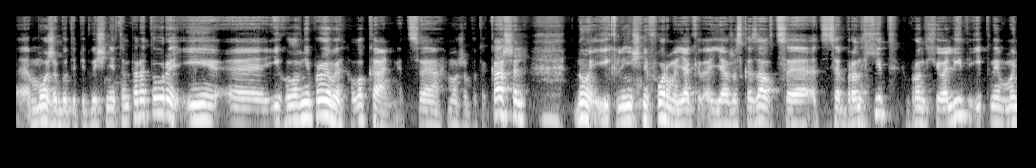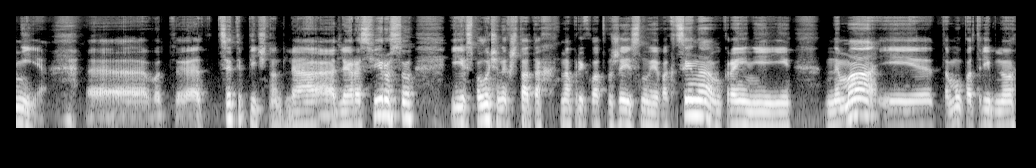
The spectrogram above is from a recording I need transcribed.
Е, може бути підвищення температури, і, е, і головні прояви локальні. Це може бути кашель, Ну і клінічні форми, як я вже сказав, це, це бронхіт, бронхіоліт і пневмонія. От, це типічно для, для РС-вірусу. І в Сполучених Штатах, наприклад, вже існує вакцина, в Україні її нема, і тому потрібно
